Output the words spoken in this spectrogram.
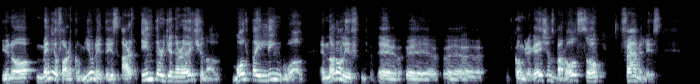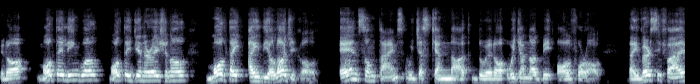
You know, many of our communities are intergenerational, multilingual, and not only uh, uh, uh, congregations, but also families, you know, multilingual, multi-generational, multi-ideological, and sometimes we just cannot do it all. We cannot be all for all. Diversify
